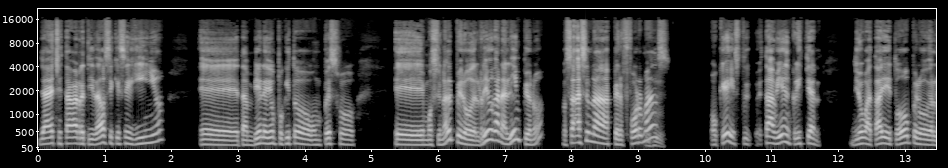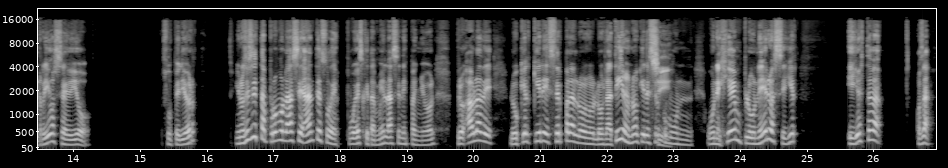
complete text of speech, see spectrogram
ya hecho estaba retirado, así que ese guiño también le dio un poquito un peso emocional, pero del Río gana limpio, ¿no? O sea, hace una performance ok, está bien, Cristian dio batalla y todo, pero Del Río se vio superior. Y no sé si esta promo la hace antes o después, que también la hace en español, pero habla de lo que él quiere ser para los, latinos, ¿no? Quiere ser como un, un, ejemplo, un héroe a seguir. Y yo estaba, o sea,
